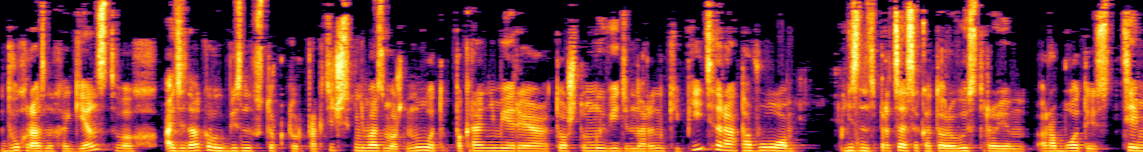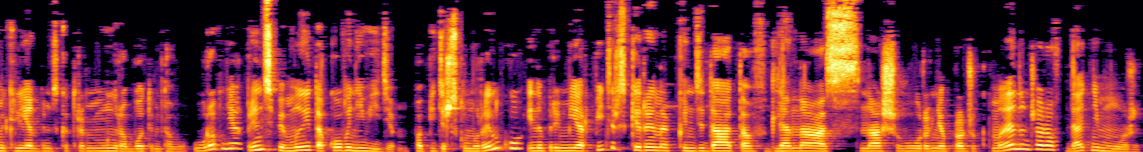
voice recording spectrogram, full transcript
в двух разных агентствах одинаковых бизнес-структур практически невозможно. Ну вот, по крайней мере, то, что мы видим на рынке Питера, того бизнес-процесса, который выстроен работой с теми клиентами, с которыми мы работаем того уровня, в принципе, мы такого не видим по питерскому рынку. И, например, питерский рынок кандидатов для нас, нашего уровня проект-менеджеров, дать не может.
